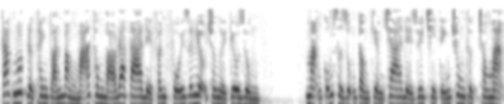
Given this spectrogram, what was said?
Các nút được thanh toán bằng mã thông báo data để phân phối dữ liệu cho người tiêu dùng. Mạng cũng sử dụng tổng kiểm tra để duy trì tính trung thực trong mạng.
